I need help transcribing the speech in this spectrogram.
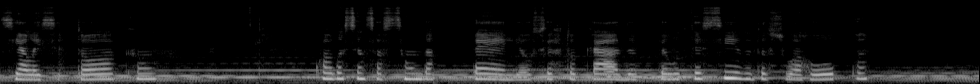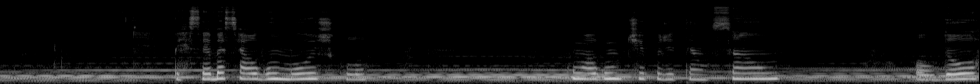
se elas se tocam, qual a sensação da pele ao ser tocada pelo tecido da sua roupa. Perceba se há algum músculo com algum tipo de tensão ou dor.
